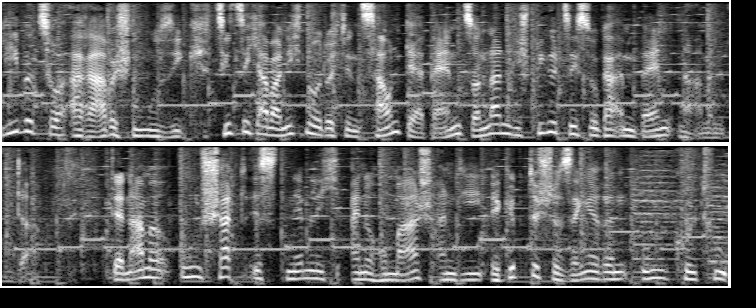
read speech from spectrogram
Liebe zur arabischen Musik zieht sich aber nicht nur durch den Sound der Band, sondern die spiegelt sich sogar im Bandnamen wieder. Der Name Umshat ist nämlich eine Hommage an die ägyptische Sängerin Um Kulthum.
